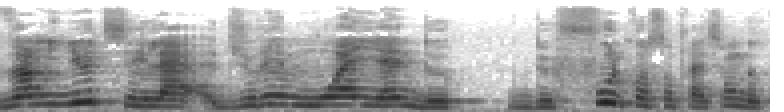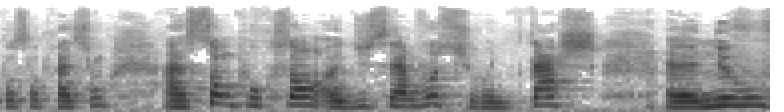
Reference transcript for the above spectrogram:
20 minutes, c'est la durée moyenne de de full concentration, de concentration à 100% euh, du cerveau sur une tâche. Euh, ne vous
